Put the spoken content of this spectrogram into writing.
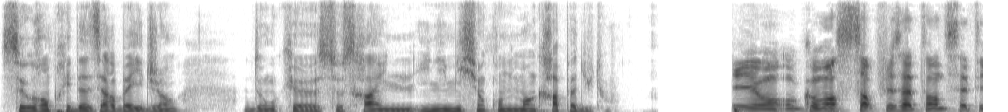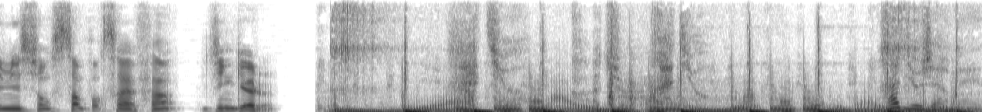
ce Grand Prix d'Azerbaïdjan. Donc euh, ce sera une, émission qu'on ne manquera pas du tout. Et on, on commence sans plus attendre cette émission 100% F1. Jingle. Radio. Radio. Radio Germaine.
